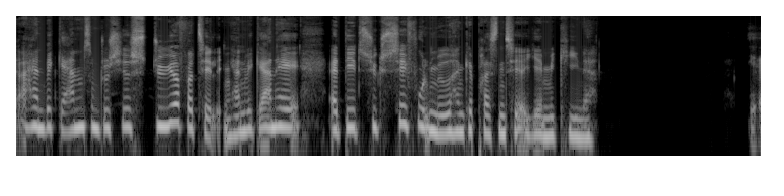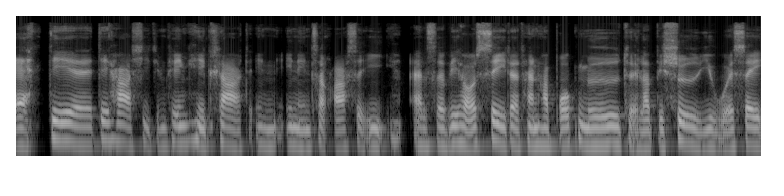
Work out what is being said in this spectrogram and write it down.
og han vil gerne, som du siger, styre fortællingen. Han vil gerne have, at det er et succesfuldt møde, han kan præsentere hjemme i Kina. Ja, det, øh, det har Xi Jinping helt klart en, en interesse i. Altså, vi har også set, at han har brugt mødet eller besøget i USA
